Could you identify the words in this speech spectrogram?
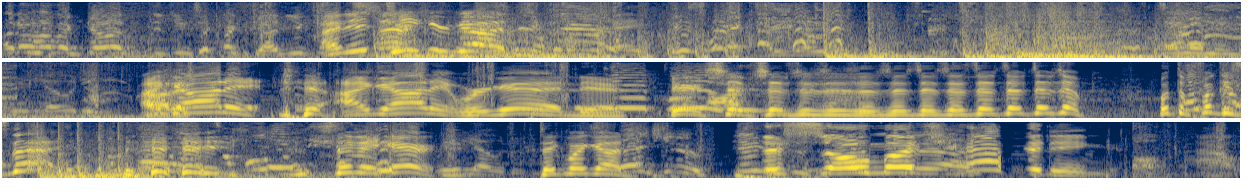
I don't have a gun. Did you take my gun? You I didn't take your gun. I got it. I got it. We're good, dude. Here, sip, sip, sip, sip, sip, sip, sip, sip, sip, sip, sip, sip. What the fuck is that? Sip it here. Take my gun. There's so much happening. Oh, ow.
